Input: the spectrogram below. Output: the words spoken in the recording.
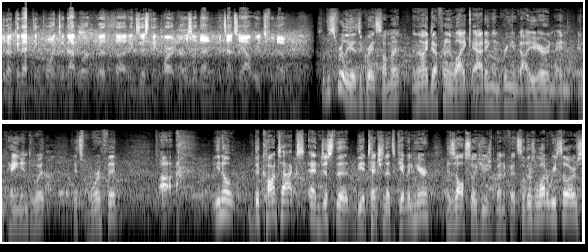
you know, connecting point to network with uh, existing partners and then potentially outreach for new. So this really is a great summit, and I definitely like adding and bringing value here and, and, and paying into it. It's worth it. Uh, you know, the contacts and just the, the attention that's given here is also a huge benefit. So there's a lot of resellers,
